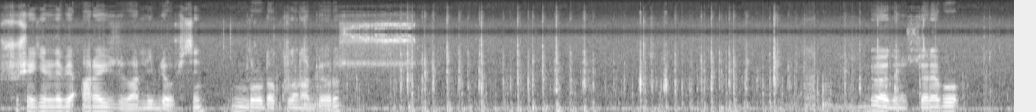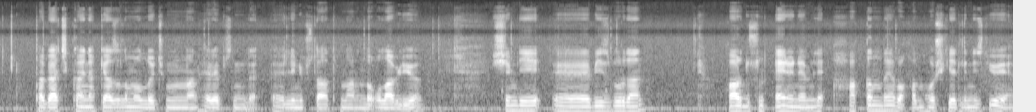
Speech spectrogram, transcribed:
Şu şekilde bir arayüzü var LibreOffice'in. Burada kullanabiliyoruz. Gördüğünüz üzere bu tabi açık kaynak yazılım olduğu için bunlar her hepsinde e, Linux dağıtımlarında olabiliyor. Şimdi e, biz buradan Pardus'un en önemli hakkındaya bakalım. Hoş geldiniz diyor ya.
